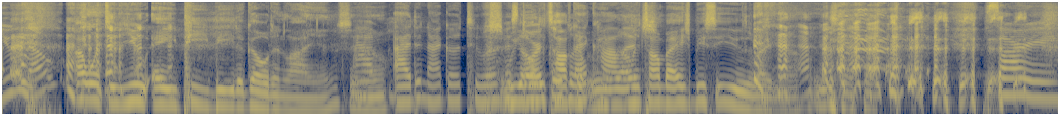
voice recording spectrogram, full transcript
you know. I went to UAPB, the Golden Lions. You know. I did not go to a we only historically talk, black we only talking about HBCUs right now. Sorry.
